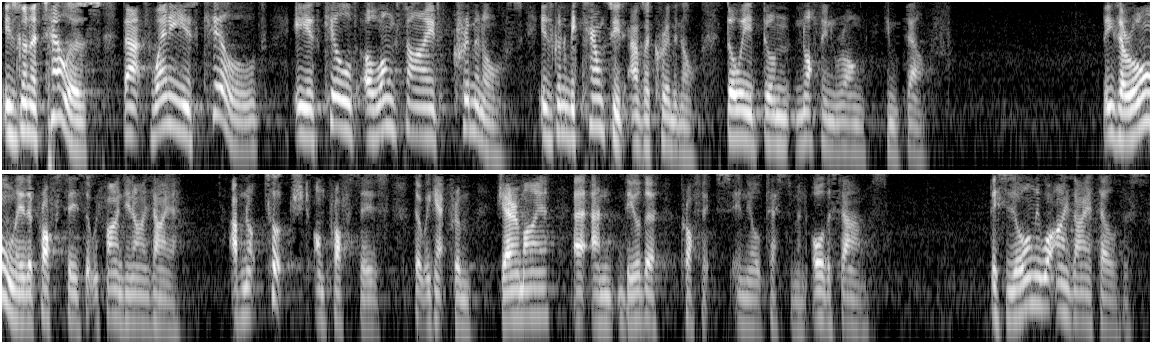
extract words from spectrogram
He's going to tell us that when he is killed, he is killed alongside criminals. He's going to be counted as a criminal, though he'd done nothing wrong himself. These are only the prophecies that we find in Isaiah. I've not touched on prophecies that we get from Jeremiah uh, and the other prophets in the Old Testament or the Psalms. This is only what Isaiah tells us.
